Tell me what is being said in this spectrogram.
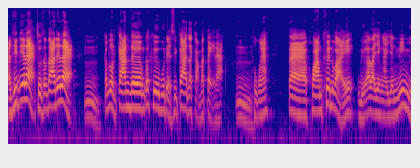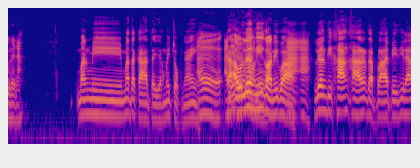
อาทิตย์นี้แหละสุดสัปดาห์นี้แหละอืมกำหนดการเดิมก็คือบูเดสซิก้าจะกลับมาเตะแล้ว อืม ถูกไหมแต่ความเคลื่อนไหวหรืออะไรยังไงยังนิ่งอยู่เลยนะ มันมีมาตรการแต่ยังไม่จบไง เอออันแต่นี้เอาดี๋ยวเรื่องนี้ก่อนดีกว่า อ่าอ่าเรื่องที่ค้างคาตั้งแต่ปลายปีที่แล้ว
